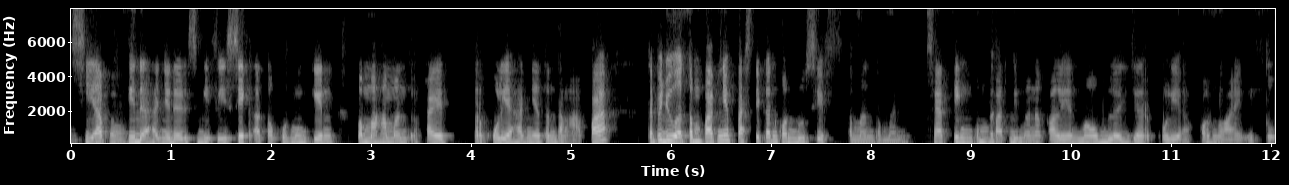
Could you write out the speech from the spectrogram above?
siap oh. tidak hanya dari segi fisik ataupun mungkin pemahaman terkait perkuliahannya tentang apa Tapi juga tempatnya pastikan kondusif, teman-teman. Setting tempat di mana kalian mau belajar kuliah online itu.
